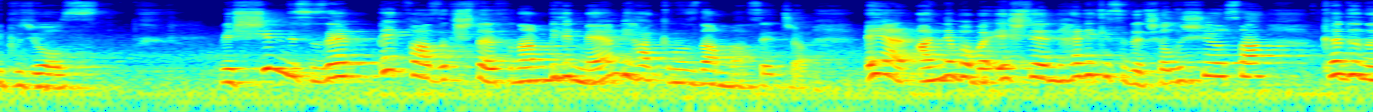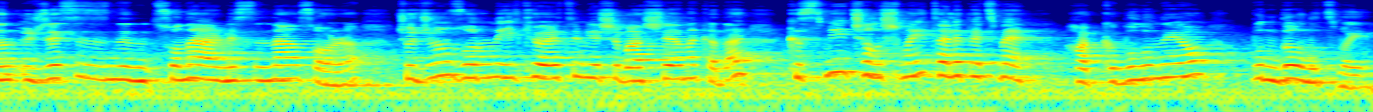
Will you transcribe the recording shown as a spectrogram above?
ipucu olsun. Ve şimdi size pek fazla kişi tarafından bilinmeyen bir hakkınızdan bahsedeceğim. Eğer anne baba eşlerin her ikisi de çalışıyorsa kadının ücretsiz iznin sona ermesinden sonra çocuğun zorunlu ilk öğretim yaşı başlayana kadar kısmi çalışmayı talep etme hakkı bulunuyor. Bunu da unutmayın.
